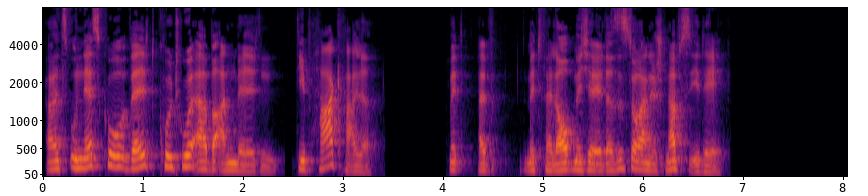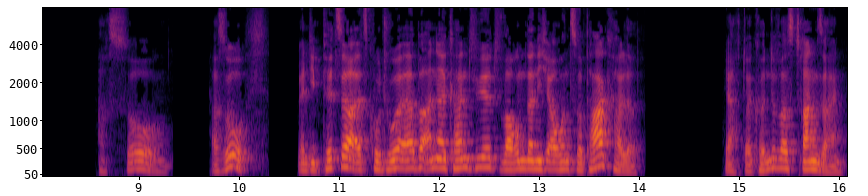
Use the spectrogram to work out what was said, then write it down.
Als UNESCO-Weltkulturerbe anmelden. Die Parkhalle. Mit, äh, mit Verlaub, Michael, das ist doch eine Schnapsidee. Ach so. Ach so. Wenn die Pizza als Kulturerbe anerkannt wird, warum dann nicht auch unsere Parkhalle? Ja, da könnte was dran sein.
